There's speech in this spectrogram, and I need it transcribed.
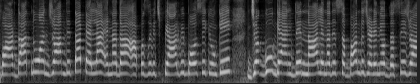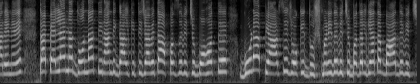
ਵਾਰਦਾਤ ਨੂੰ ਅੰਜਾਮ ਦਿੱਤਾ। ਪਹਿਲਾਂ ਇਹਨਾਂ ਦਾ ਆਪਸ ਦੇ ਵਿੱਚ ਪਿਆਰ ਵੀ ਬਹੁਤ ਸੀ ਕਿਉਂਕਿ ਜੱਗੂ ਗੈਂਗ ਦੇ ਨਾਲ ਇਹਨਾਂ ਦੇ ਸਬੰਧ ਜਿਹੜੇ ਨੇ ਉਹ ਦੱਸੇ ਜਾ ਰਹੇ ਨੇ। ਤਾਂ ਪਹਿਲਾਂ ਇਹਨਾਂ ਦੋਨਾਂ ਧਿਰਾਂ ਦੀ ਗੱਲ ਕੀਤੀ ਜਾਵੇ ਤਾਂ ਆਪਸ ਦੇ ਵਿੱਚ ਬਹੁਤ ਗੂੜਾ ਪਿਆਰ ਸੀ ਜੋ ਕਿ ਦੁਸ਼ਮਣੀ ਦੇ ਵਿੱਚ ਬਦਲ ਗਿਆ। ਤਾਂ ਬਾਅਦ ਦੇ ਵਿੱਚ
